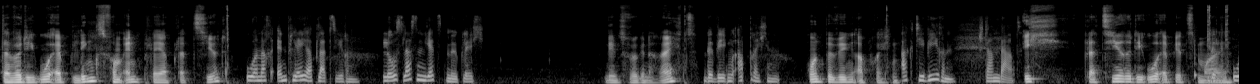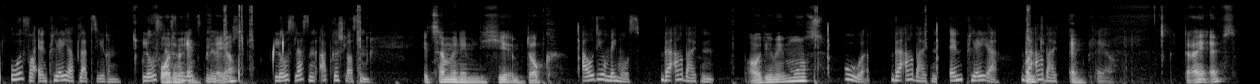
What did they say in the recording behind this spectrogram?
Dann wird die Uhr-App links vom Endplayer platziert, Uhr nach M-Player platzieren. Loslassen jetzt möglich. demzufolge nach rechts Bewegen abbrechen. und bewegen abbrechen. Aktivieren. Standard. Ich platziere die Uhr-App jetzt mal. Uhr, vor M-Player platzieren. Vor Loslassen dem jetzt M-Player? möglich. Loslassen abgeschlossen. Jetzt haben wir nämlich hier im Dock Audio-Memos. Bearbeiten. Audio-Memos Uhr. Bearbeiten. Und Bearbeiten. Endplayer. Drei Apps.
